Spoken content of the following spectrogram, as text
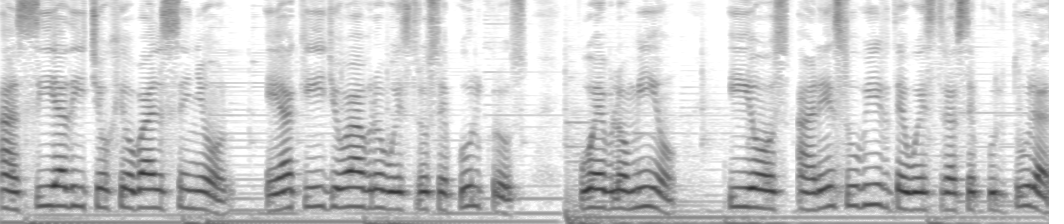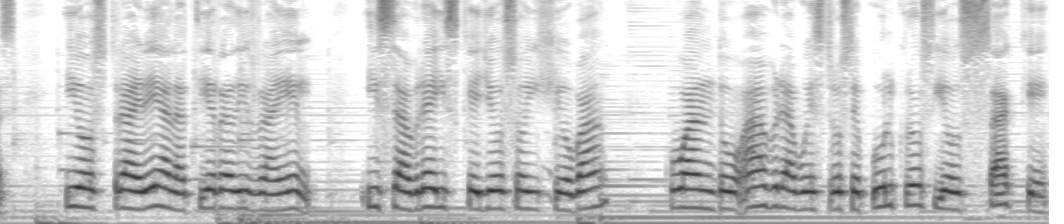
así ha dicho Jehová el Señor, he aquí yo abro vuestros sepulcros, pueblo mío, y os haré subir de vuestras sepulturas, y os traeré a la tierra de Israel, y sabréis que yo soy Jehová, cuando abra vuestros sepulcros y os saque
